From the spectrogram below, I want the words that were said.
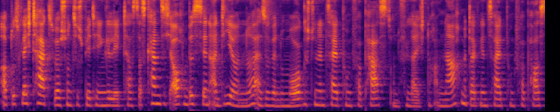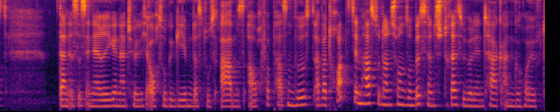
ob du es vielleicht tagsüber schon zu spät hingelegt hast. Das kann sich auch ein bisschen addieren. Ne? Also wenn du morgens schon den Zeitpunkt verpasst und vielleicht noch am Nachmittag den Zeitpunkt verpasst, dann ist es in der Regel natürlich auch so gegeben, dass du es abends auch verpassen wirst. Aber trotzdem hast du dann schon so ein bisschen Stress über den Tag angehäuft.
